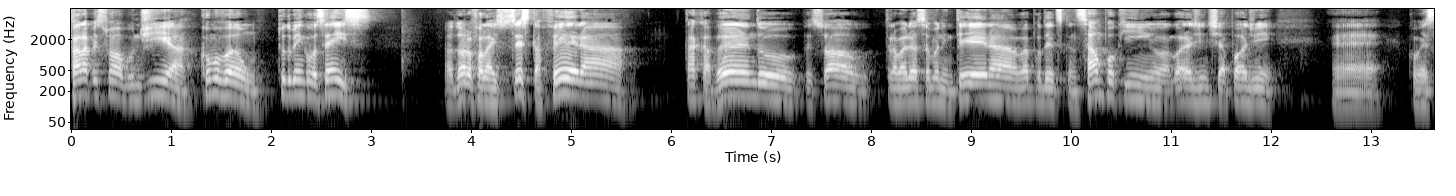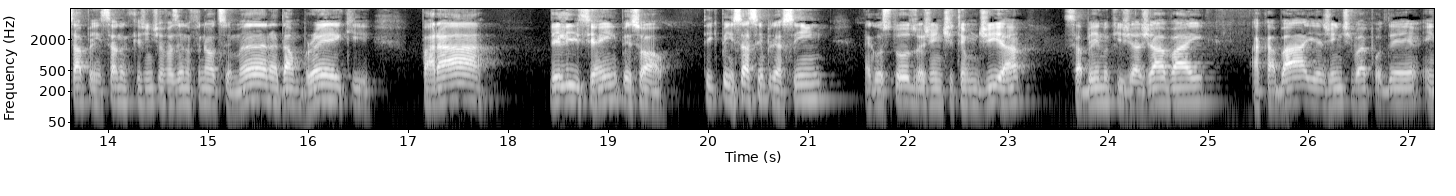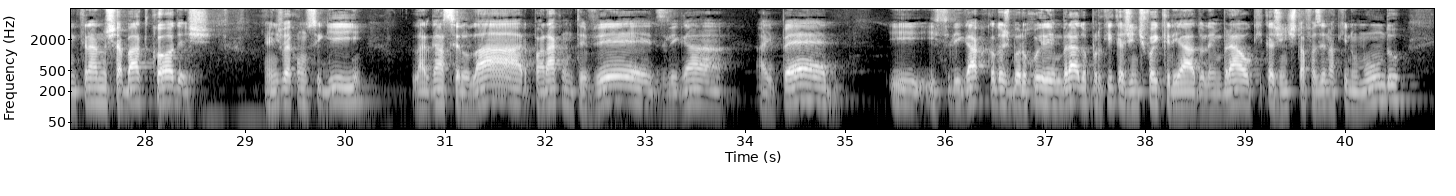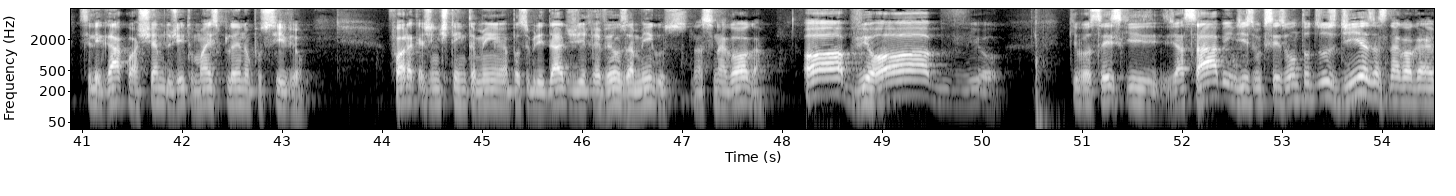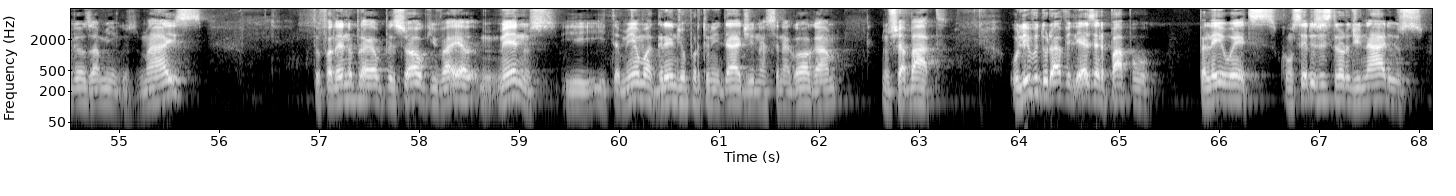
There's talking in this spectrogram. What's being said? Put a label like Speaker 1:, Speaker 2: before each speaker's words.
Speaker 1: Fala pessoal, bom dia, como vão? Tudo bem com vocês? Eu adoro falar isso. Sexta-feira, tá acabando, o pessoal trabalhou a semana inteira, vai poder descansar um pouquinho. Agora a gente já pode é, começar a pensar no que a gente vai fazer no final de semana, dar um break, parar. Delícia, hein, pessoal? Tem que pensar sempre assim. É gostoso a gente ter um dia sabendo que já já vai acabar e a gente vai poder entrar no Shabbat Kodesh a gente vai conseguir largar celular, parar com TV, desligar iPad e, e se ligar com o Kadosh Baruch e lembrar do porquê que a gente foi criado, lembrar o que, que a gente está fazendo aqui no mundo, se ligar com a Hashem do jeito mais pleno possível. Fora que a gente tem também a possibilidade de rever os amigos na sinagoga. Óbvio, óbvio que vocês que já sabem disso, porque vocês vão todos os dias na sinagoga rever os amigos, mas Estou falando para o pessoal que vai menos, e, e, também é uma grande oportunidade na sinagoga no Shabat. O livro do Rav Eliezer Papo Peleiwetz, Conselhos Extraordinários,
